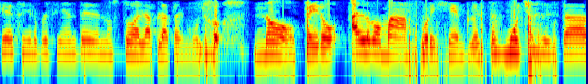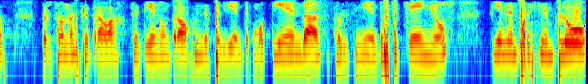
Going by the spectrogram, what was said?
qué, señor presidente, denos toda la plata del mundo? No, pero algo más, por ejemplo, estas muchas de estas personas que trabajan, que tienen un trabajo independiente como tiendas, establecimientos pequeños, tienen, por ejemplo,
